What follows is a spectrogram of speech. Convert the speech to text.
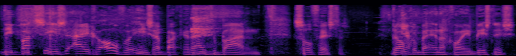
die bakt ze in zijn eigen oven in zijn bakkerij te Baren. Sylvester. Welkom bij NRG in Business.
